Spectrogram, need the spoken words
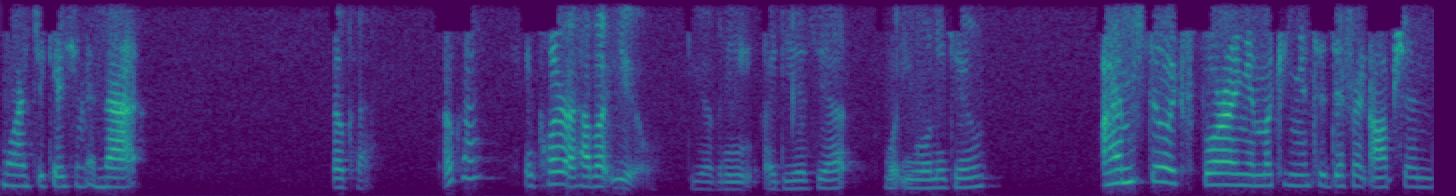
more education in that. Okay. Okay. And Clara, how about you? Do you have any ideas yet? What you want to do? I'm still exploring and looking into different options,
